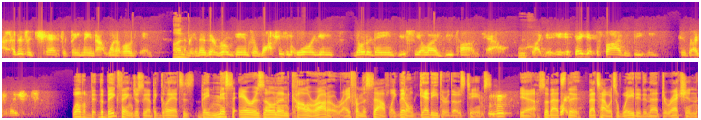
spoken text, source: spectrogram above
I, there's a chance that they may not win a road game. I mean, their, their road games are Washington, Oregon, Notre Dame, UCLA, Utah, and Cal. Like, if they get to five and beat me, congratulations. Well, the the big thing, just at the glance, is they miss Arizona and Colorado, right from the south. Like they don't get either of those teams. Yeah, so that's the that's how it's weighted in that direction.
